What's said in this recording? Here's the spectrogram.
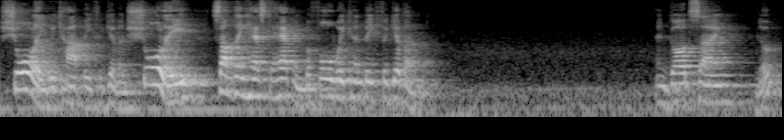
Surely we can't be forgiven. Surely something has to happen before we can be forgiven. And God's saying, No,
